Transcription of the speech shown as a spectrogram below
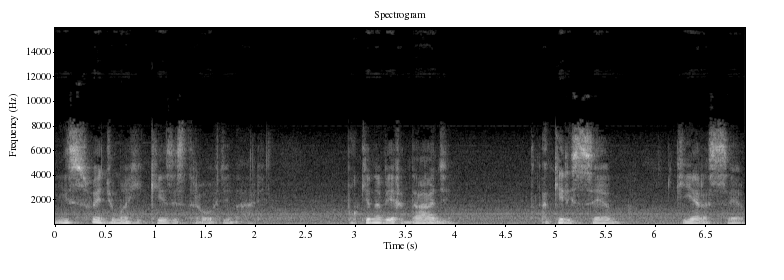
Isso é de uma riqueza extraordinária. Porque, na verdade, aquele cego, que era cego,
